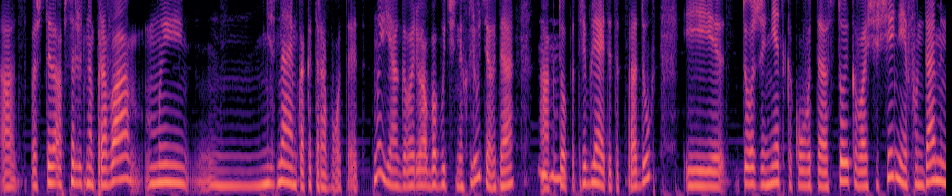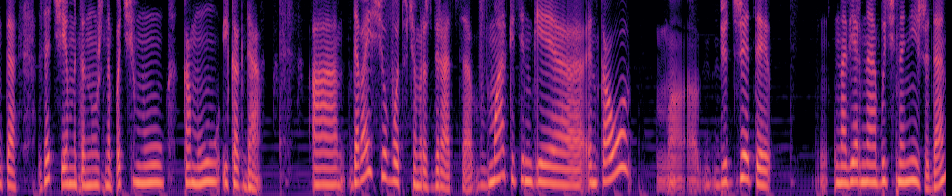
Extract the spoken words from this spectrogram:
а, потому что ты абсолютно права, мы не знаем, как это работает. Ну, я говорю об обычных людях, да, mm-hmm. кто потребляет этот продукт, и тоже нет какого-то стойкого ощущения, фундамента, зачем это нужно, почему, кому и когда. А давай еще вот в чем разбираться. В маркетинге НКО а, бюджеты наверное, обычно ниже, да?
